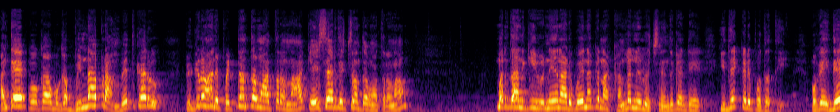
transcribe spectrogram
అంటే ఒక ఒక భిన్నాప్ర అంబేద్కర్ విగ్రహాన్ని పెట్టినంత మాత్రాన? కేసీఆర్ తెచ్చినంత మాత్రాన? మరి దానికి నేను ఆడికి పోయినాక నా కళ్ళ నీళ్ళు వచ్చినాయి. ఎందుకంటే ఇదెక్కడి పద్ధతి? ఒక ఇదే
